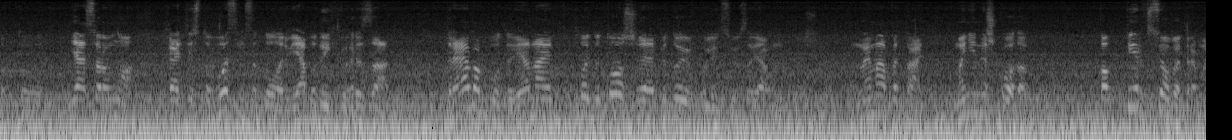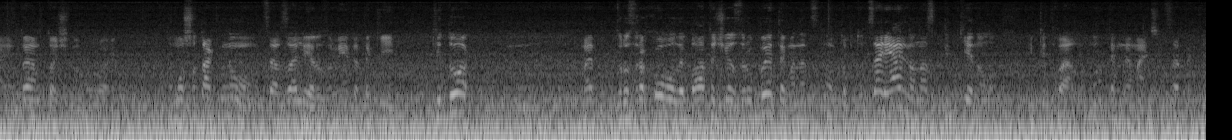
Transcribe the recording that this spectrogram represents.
Тобто я все одно, хай ті 180 доларів, я буду їх вигризати. Треба буде, я навіть вплоть до того, що я піду і в поліцію заяву напишу. Нема питань. Мені не шкода. Папір все витримає, то я вам точно говорю. Тому що так, ну, це взагалі, розумієте, такий кідок. Ми розраховували багато чого зробити. Мене, ну, тобто це реально нас підкинуло і підвело. Ну, тим не менше, це таке.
